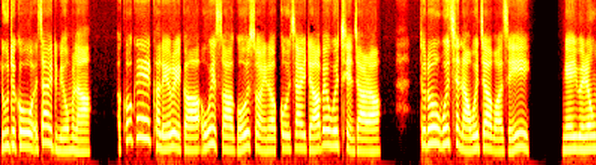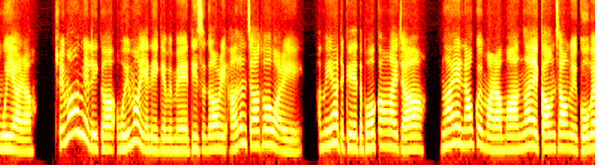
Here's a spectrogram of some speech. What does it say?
လူတကိုအကြိုက်တမျိုးမလားအခုခေတ်ကလေးတွေကအဝတ်စားကိုဆိုရင်တော့ကိုကြိုက်တာပဲဝတ်ချင်ကြတာသူတို့ဝတ်ချင်တာဝတ်ကြပါစေငယ်ရွယ်တုန်းဝတ်ရတာချွေးမငယ်လေးကအဝေးမှရနေခဲ့ပေမဲ့ဒီစကားတွေအားလုံးကြားသွားပါတယ်အမေကတကယ်သဘောကောင်းလိုက်တာ ငါရဲ့နောက်ွယ်မှာတော့မှငါရဲ့ကောင်းကြောင်းတွေကိုပဲ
